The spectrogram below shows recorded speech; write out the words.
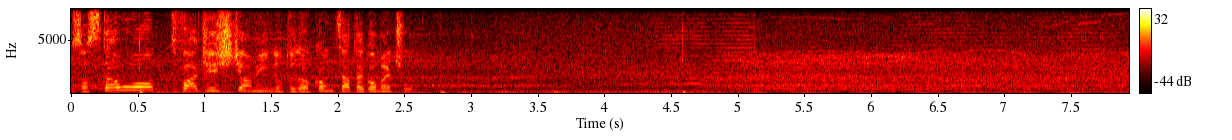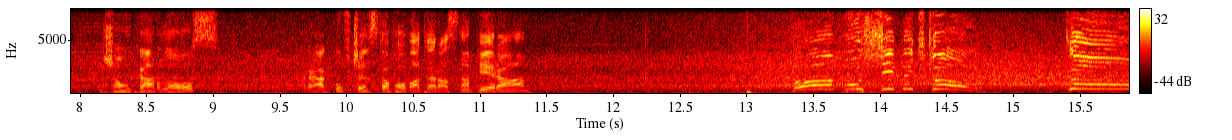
Zostało 20 minut do końca tego meczu. Jean Carlos. Raków Częstochowa teraz napiera. To musi być gol! Gol!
